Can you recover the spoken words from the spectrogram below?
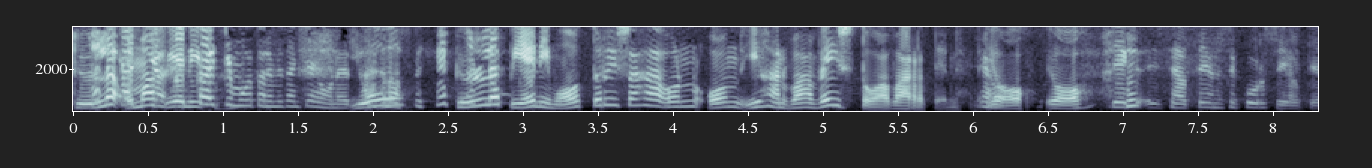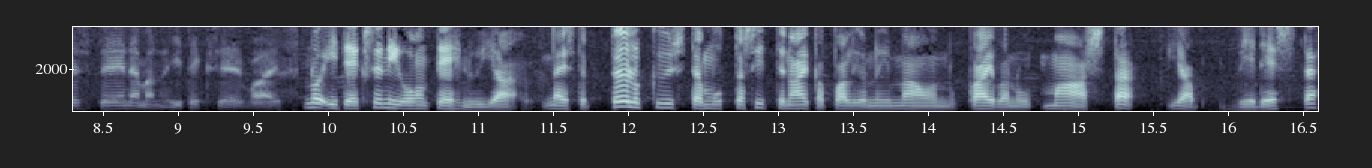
kyllä. Oma Kaikki, pieni... kaikki muuta nimittäin kehuneet tähän Joo, kyllä, pieni moottorisaha on, on ihan vaan veistoa varten. Joo. Joo, joo. Tiedätkö, sä oot tehnyt sen kurssin jälkeen sitten enemmän itsekseen vai? No itekseni on tehnyt ja näistä pölkyistä, mutta sitten aika paljon niin mä oon kaivannut maasta ja vedestä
